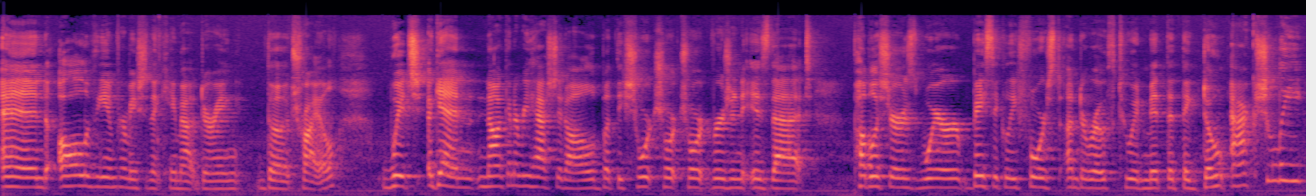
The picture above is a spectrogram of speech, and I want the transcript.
and all of the information that came out during the trial, which again, not going to rehash it all, but the short, short, short version is that publishers were basically forced under oath to admit that they don't actually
